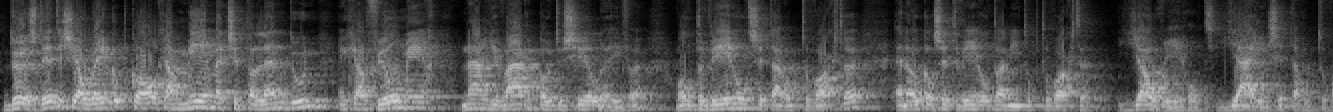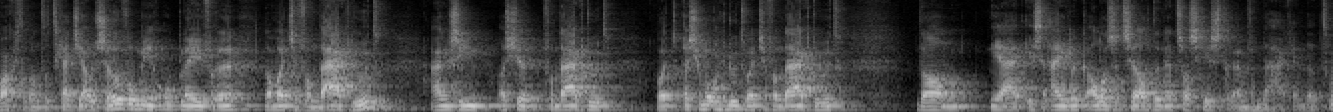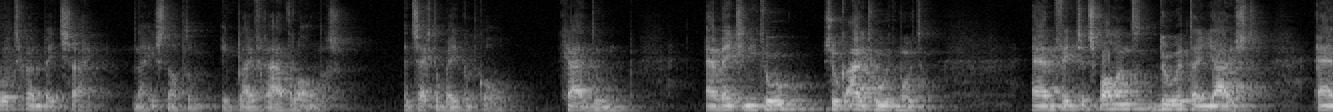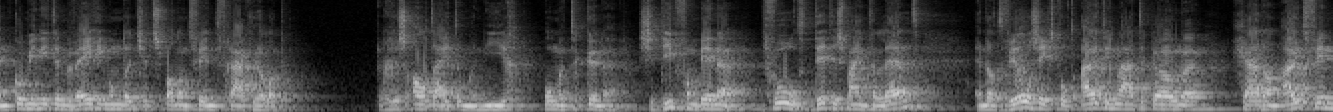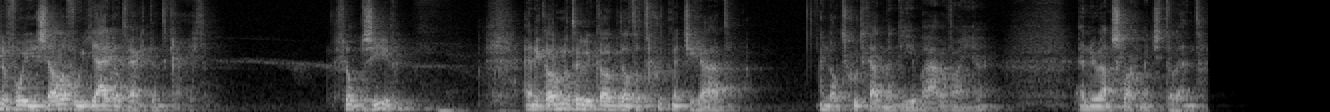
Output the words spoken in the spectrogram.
Dus dit is jouw wake-up call. Ga meer met je talent doen en ga veel meer naar je ware potentieel leven. Want de wereld zit daarop te wachten. En ook al zit de wereld daar niet op te wachten, jouw wereld, jij zit daarop te wachten. Want het gaat jou zoveel meer opleveren dan wat je vandaag doet. Aangezien als je vandaag doet, wat, als je morgen doet wat je vandaag doet, dan ja, is eigenlijk alles hetzelfde, net zoals gisteren en vandaag. En dat wordt gewoon een beetje saai. Nee, je snapt hem. Ik blijf ratelen anders. Het is echt een wake-up call. Ga het doen. En weet je niet hoe? Zoek uit hoe het moet. En vind je het spannend? Doe het dan juist. En kom je niet in beweging omdat je het spannend vindt? Vraag hulp. Er is altijd een manier om het te kunnen. Als je diep van binnen voelt, dit is mijn talent, en dat wil zich tot uiting laten komen, Ga dan uitvinden voor jezelf hoe jij dat werkend krijgt. Veel plezier. En ik hoop natuurlijk ook dat het goed met je gaat. En dat het goed gaat met dierbaren van je. En nu aan de slag met je talent.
